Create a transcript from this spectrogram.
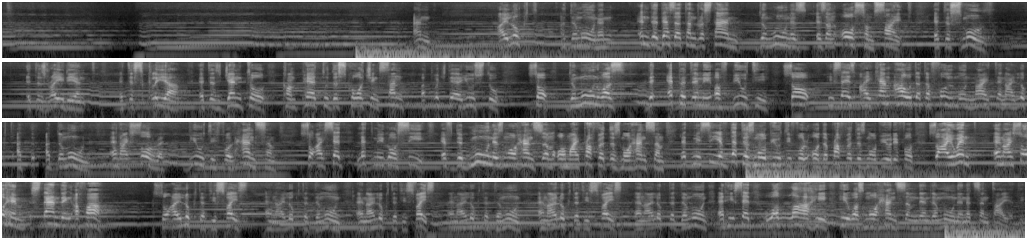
And I looked at the moon and in the desert understand the moon is, is an awesome sight. It is smooth. It is radiant. It is clear. It is gentle compared to the scorching sun at which they are used to. So the moon was the epitome of beauty. So he says I came out at a full moon night and I looked at the, at the moon and I saw it. Beautiful handsome so I said, let me go see if the moon is more handsome or my prophet is more handsome. Let me see if that is more beautiful or the prophet is more beautiful. So I went and I saw him standing afar. So I looked at his face and I looked at the moon and I looked at his face and I looked at the moon and I looked at his face and I looked at the moon and he said, Wallahi, he was more handsome than the moon in its entirety.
